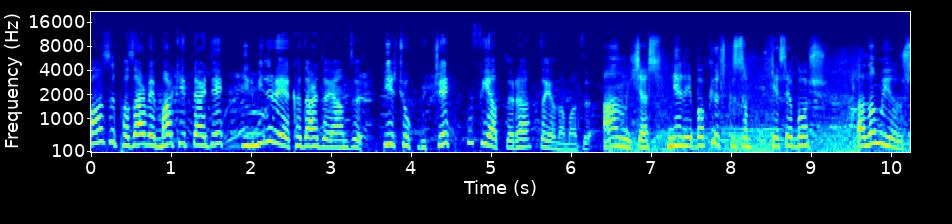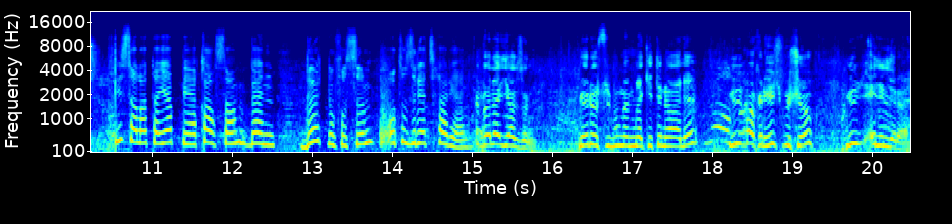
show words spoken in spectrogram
bazı pazar ve marketlerde 20 liraya kadar dayandı. Birçok bütçe bu fiyatlara dayanamadı. Almayacağız. Nereye bakıyoruz kızım? Kese boş. Alamıyoruz. Bir salata yapmaya kalksam ben 4 nüfusum 30 liraya çıkar yani. Böyle yazın. Görüyorsunuz bu memleketin hali. Yüz, bakın hiçbir şey yok. 150 lira.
